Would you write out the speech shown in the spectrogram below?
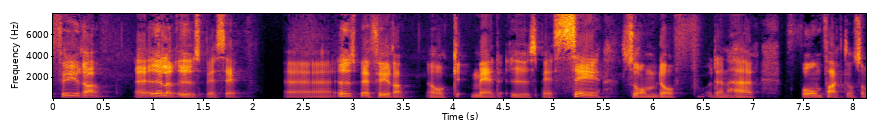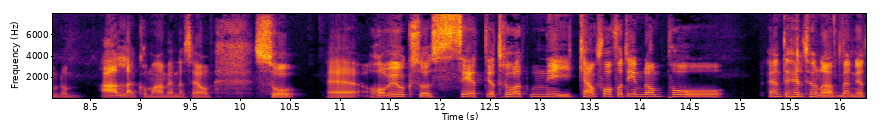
4 eller USB-C. Eh, USB 4 och med USB-C som då den här formfaktorn som de alla kommer använda sig av. Så eh, har vi också sett, jag tror att ni kanske har fått in dem på, inte helt hundra, men jag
